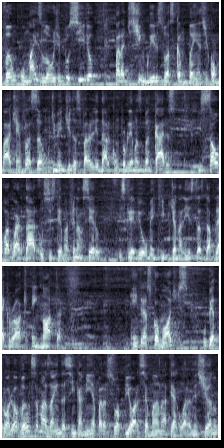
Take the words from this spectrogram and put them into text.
vão o mais longe possível para distinguir suas campanhas de combate à inflação de medidas para lidar com problemas bancários e salvaguardar o sistema financeiro, escreveu uma equipe de analistas da BlackRock em nota. Entre as commodities, o petróleo avança, mas ainda se encaminha para sua pior semana até agora neste ano,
